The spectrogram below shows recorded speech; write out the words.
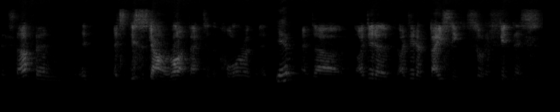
and stuff, and it, it's, this is going right back to the core of it. Yep. and uh, I did a I did a basic sort of fitness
